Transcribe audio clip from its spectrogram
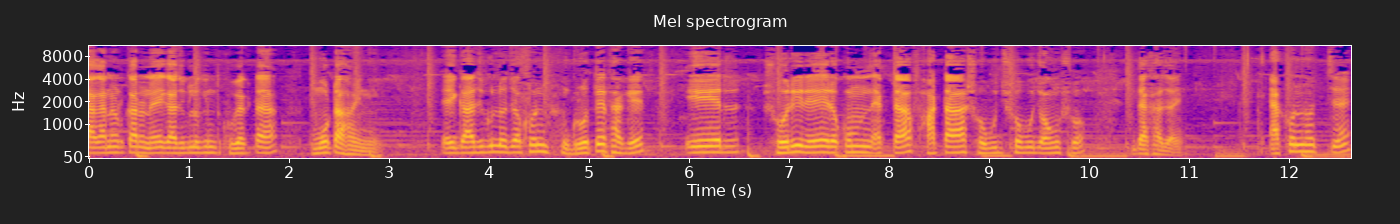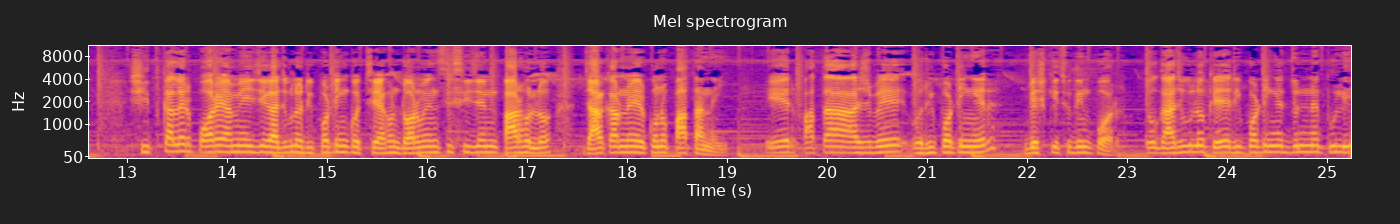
লাগানোর কারণে এই গাছগুলো কিন্তু খুব একটা মোটা হয়নি। এই গাছগুলো যখন গ্রোতে থাকে, এর শরীরে এরকম একটা ফাটা সবুজ সবুজ অংশ দেখা যায়। এখন হচ্ছে শীতকালের পরে আমি এই যে গাছগুলো রিপোর্টিং করছি, এখন ডরমেন্সি সিজন পার হলো, যার কারণে এর কোনো পাতা নেই। এর পাতা আসবে রিপোর্টিংয়ের বেশ কিছুদিন পর। তো গাছগুলোকে রিপোর্টিংয়ের জন্য তুলি,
